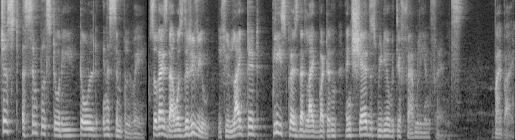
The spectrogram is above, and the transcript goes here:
just a simple story told in a simple way. So guys, that was the review. If you liked it, please press that like button and share this video with your family and friends. Bye bye.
